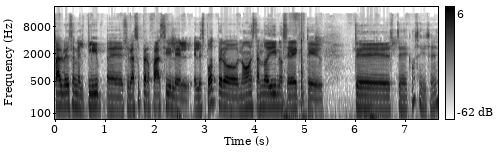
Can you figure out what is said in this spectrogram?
tal vez en el clip eh, se vea súper fácil el, el spot, pero no, estando ahí, no sé, que te, te, este, ¿cómo se dice?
